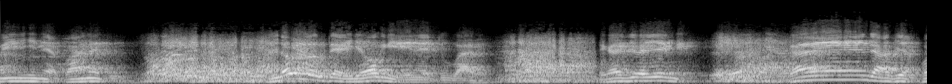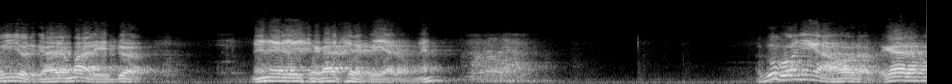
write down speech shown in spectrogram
မင်းကြီးနဲ့ဘာနဲ့တူအလုံးလုံးတဲ့ယောဂီတွေနဲ့တူပါတယ် တကယ်ကြွရိပ်မိခိုင်းဒါဖြင့်ဘုန်းကြီးတို့တရားဓမ္မတွေအတွက်နည်းနည်းလေးစကားထည့်ပေးရတော့မယ်အခုဘုန်းကြီးကဟောတော့တရားဓမ္မ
